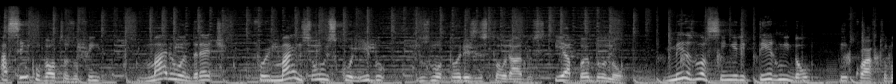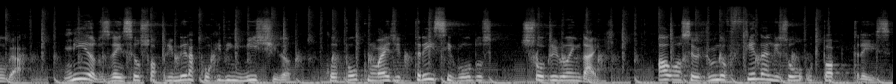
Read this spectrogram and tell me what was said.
A cinco voltas do fim, Mario Andretti foi mais um escolhido dos motores estourados e abandonou. Mesmo assim, ele terminou em quarto lugar. Mears venceu sua primeira corrida em Michigan, com pouco mais de 3 segundos sobre Luendyke. Alonso Jr. finalizou o top 3.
